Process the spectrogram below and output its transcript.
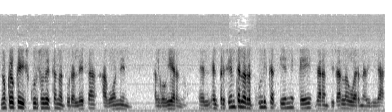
no creo que discursos de esta naturaleza abonen al gobierno. El, el presidente de la República tiene que garantizar la gobernabilidad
